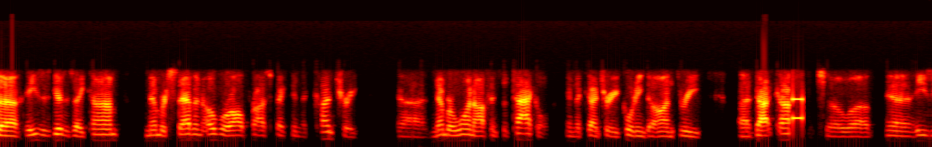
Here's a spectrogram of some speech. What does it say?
uh, he's as good as they come. Number seven overall prospect in the country. Uh, number one offensive tackle in the country, according to On3 uh, dot com. So uh, he's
